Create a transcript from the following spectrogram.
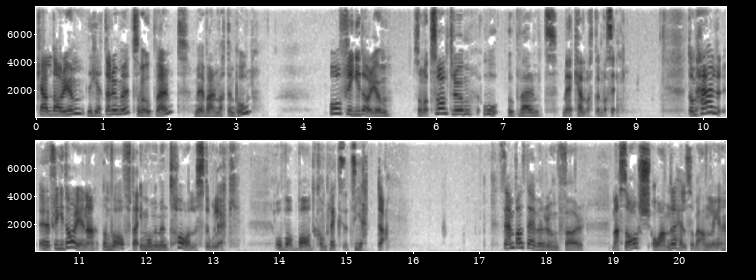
Kaldarium, det heta rummet som var uppvärmt med varmvattenpool. Och Frigidarium som var ett svalt rum, ouppvärmt med kallvattenbassäng. De här eh, frigidarierna de var ofta i monumental storlek och var badkomplexets hjärta. Sen fanns det även rum för massage och andra hälsobehandlingar.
